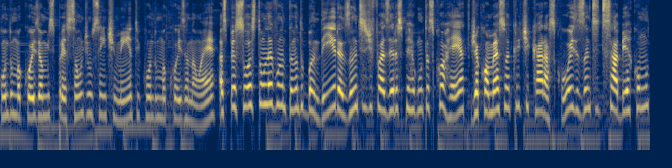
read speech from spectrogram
quando uma coisa é uma expressão de um sentimento e quando uma coisa não é. As pessoas estão levantando bandeiras antes de fazer as perguntas corretas, já começam a criticar as coisas antes de saber como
